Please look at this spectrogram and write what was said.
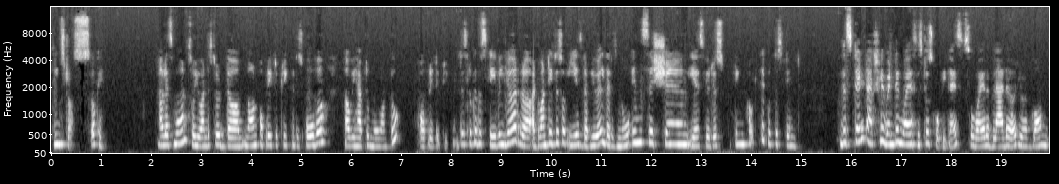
Steenstrasse. Okay. Now let's move on. So you understood the non-operative treatment is over. Now we have to move on to operative treatment. Just look at this table here. Uh, advantages of ESWL. There is no incision. Yes, you're just putting, how did they put the stent? The stent actually went in via cystoscopy, guys. So via the bladder, you have gone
